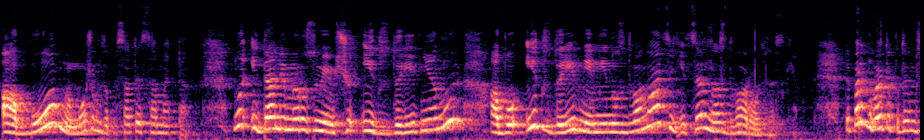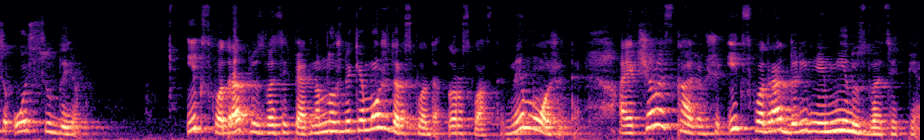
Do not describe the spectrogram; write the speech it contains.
Або ми можемо записати саме так. Ну і далі ми розуміємо, що х дорівнює 0, або х дорівнює мінус 12, і це в нас два розв'язки. Тепер давайте подивимося ось сюди. Х квадрат плюс 25 на множники можете розкласти? Не можете. А якщо ми скажемо, що х квадрат дорівнює мінус 25,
